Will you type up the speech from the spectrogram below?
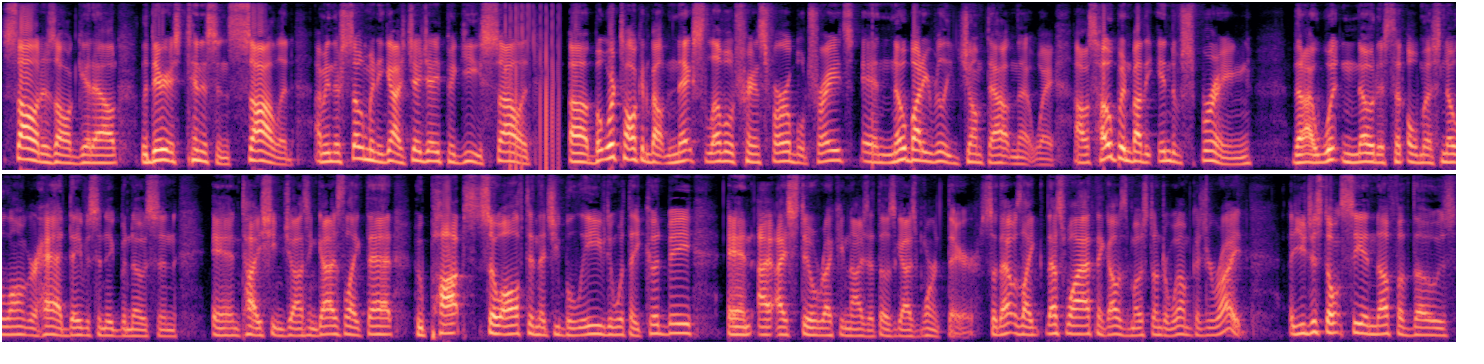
solid as all get out. Ladarius Tennyson, solid. I mean, there's so many guys. JJ Pegues, solid. Uh, but we're talking about next level transferable traits, and nobody really jumped out in that way. I was hoping by the end of spring that I wouldn't notice that Ole Miss no longer had Davison Igbinosun and Tysheem Johnson, guys like that who pops so often that you believed in what they could be. And I, I still recognize that those guys weren't there. So that was like, that's why I think I was most underwhelmed because you're right. You just don't see enough of those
